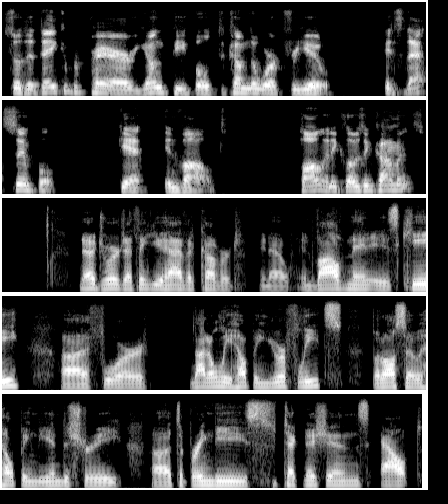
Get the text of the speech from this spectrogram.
so that they can prepare young people to come to work for you. It's that simple. Get involved. Paul, any closing comments? No, George, I think you have it covered. You know, involvement is key uh, for not only helping your fleets, but also helping the industry uh, to bring these technicians out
